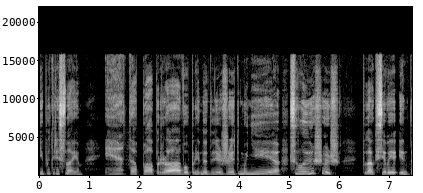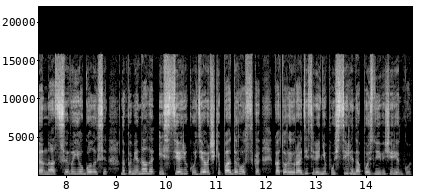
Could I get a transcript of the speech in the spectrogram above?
и потрясла им. «Это по праву принадлежит мне, слышишь?» Плаксивая интонация в ее голосе напоминала истерику девочки-подростка, которую родители не пустили на позднюю вечеринку.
